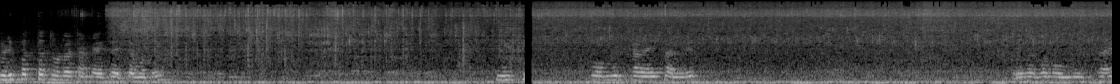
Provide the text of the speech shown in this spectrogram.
कढीपत्ता थोडा टाकायचा याच्यामध्ये. मेथी फ्राय चालले. हे बघा फ्राय.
